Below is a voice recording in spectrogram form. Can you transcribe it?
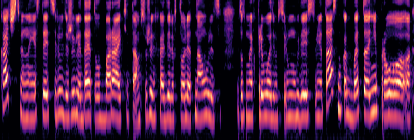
качественно. Если эти люди жили до этого в бараке, там всю жизнь ходили в туалет на улице, и тут мы их приводим в тюрьму, где есть унитаз, ну, как бы это не про... э,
